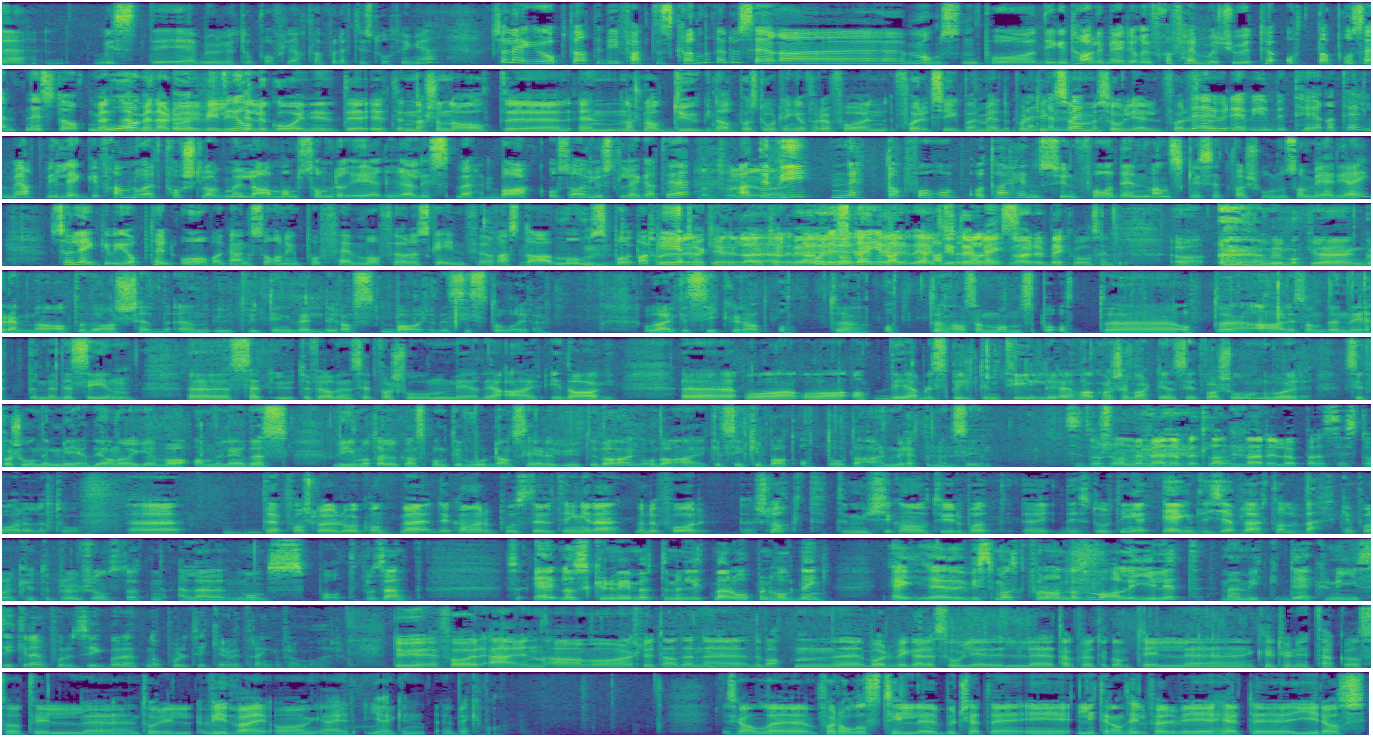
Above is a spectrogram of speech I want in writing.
hvis det er mulig til å få flertall for dette i Stortinget, så legger jeg opp til at de faktisk kan redusere eh, momsen på digitale medier fra 25 til 8 neste år. Men, og, men er du villig til å gå inn i et, et nasjonalt, eh, en nasjonal dugnad på Stortinget for å få en forutsigbar mediepolitikk, men, men, som Solhjell foreslår? Det er jo det vi inviterer til, med at vi legger fram nå et forslag med lavmoms som det er realisme bak. Og så har jeg lyst til å legge til at vi nettopp for å, å ta hensyn for den vanskelige situasjonen som media er i, så legger vi opp til en overgangsordning på fem år før det skal innføres da moms på papir. Okay, okay. Og det skal evalueres underveis. Nå er det Bekkevold sin tur. Ja, vi må ikke glemme at det har skjedd en utvikling veldig raskt bare det siste året. Og det er ikke sikkert at 8, 8 altså moms på 8, 8 er liksom den rette medisinen, eh, sett ut ifra den situasjonen media er i dag. Eh, og, og, at det ble spilt inn tidligere, har kanskje vært i en situasjon hvor situasjonen i Media-Norge var annerledes. Vi må ta utgangspunkt i hvordan ser det ut i dag, og da er jeg ikke sikker på at 8-8 er den rette medisinen. Situasjonen i media er blitt langt verre i løpet av det siste året eller to. Eh, det forslaget du har kommet med, det kan være positive ting i det, men det får eh, slakt. Det Mye kan også tyde på at eh, det i Stortinget egentlig ikke er flertall verken for å kutte produksjonsstøtten eller en moms på 8% Så jeg, la oss kunne vi møtt det med en litt mer åpen holdning. Jeg, hvis man skal forhandle, så må alle gi litt, men vi, det kunne gi sikre den forutsigbarheten og politikken vi trenger framover. Du får æren av å slutte av denne debatten. Bård Vegar Solhjell, takk for at du kom til eh, Kulturnytt. Takk også til eh, Toril Vidvei og Geir Jørgen Bekkevold. Vi skal eh, forholde oss til budsjettet litt til før vi helt gir oss.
